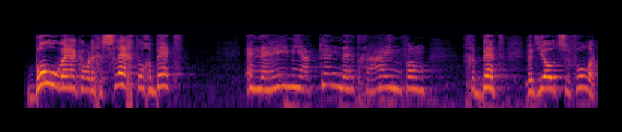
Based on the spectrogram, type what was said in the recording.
Bolwerken worden geslecht door gebed. En Nehemia kende het geheim van gebed, het Joodse volk.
